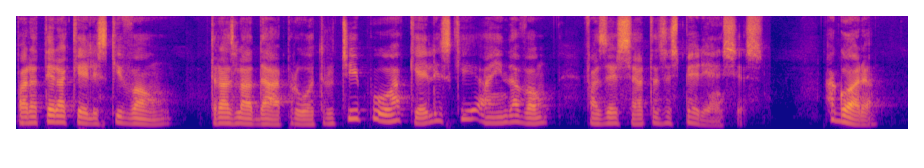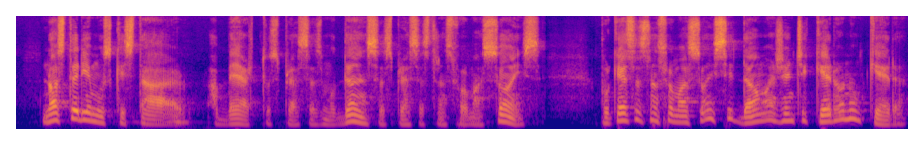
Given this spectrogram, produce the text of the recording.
para ter aqueles que vão trasladar para o outro tipo ou aqueles que ainda vão fazer certas experiências. Agora, nós teríamos que estar abertos para essas mudanças, para essas transformações, porque essas transformações se dão a gente queira ou não queira.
